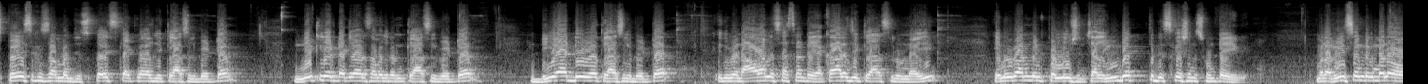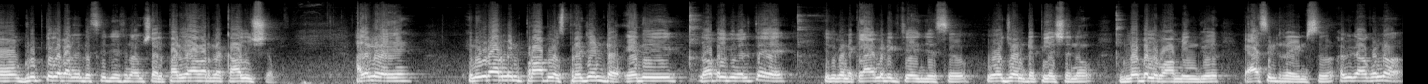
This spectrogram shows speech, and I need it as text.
స్పేస్కి సంబంధించి స్పేస్ టెక్నాలజీ క్లాసులు పెట్టాం. న్యూక్లియర్ టెక్నాలజీ సంబంధించిన క్లాసులు పెట్టాం. డిఆర్డిఓ క్లాసులు పెట్టాం. ఇదిగోండి ఆవరణ శాస్త్రం అంటే ఎకాలజీ క్లాసులు ఉన్నాయి. ఎన్విరాన్మెంట్ పొల్యూషన్ చాలా ఇన్డెప్త్ డిస్కషన్స్ ఉంటాయి ఇవి. మన రీసెంట్గా మనం గ్రూప్ టూలో భాగంగా డిస్కస్ చేసిన అంశాలు పర్యావరణ కాలుష్యం. అలానే ఎన్విరాన్మెంట్ ప్రాబ్లమ్స్ ప్రజెంట్ ఏది? లోపలికి వెళ్తే ఇదిగోండి climatic changes ozone depletion global warming acid rains అవి కాకుండా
